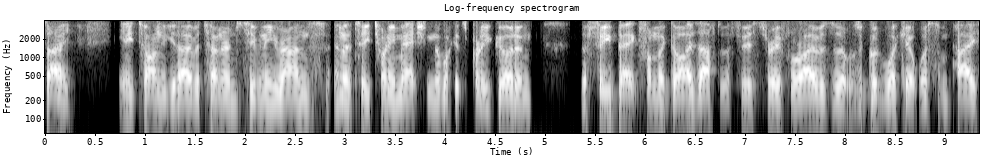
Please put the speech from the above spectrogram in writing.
say, any time you get over 270 runs in a T20 match, and the wicket's pretty good, and the feedback from the guys after the first three or four overs that it was a good wicket with some pace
